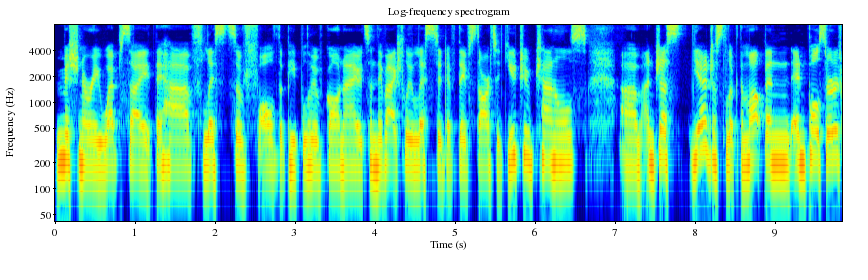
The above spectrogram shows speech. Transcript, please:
missionary website. They have lists of all of the people who have gone out and they've actually listed if they've started youtube channels. Um, and just yeah just look them up. And in paul Soder-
